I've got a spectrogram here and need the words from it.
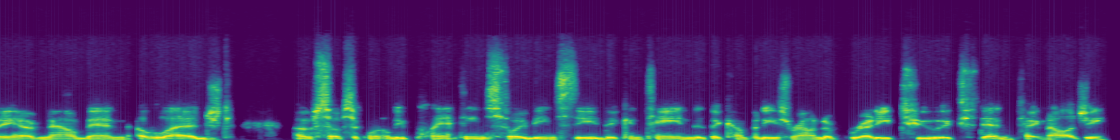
They have now been alleged of subsequently planting soybean seed that contained the company's Roundup Ready 2 Xtend technology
